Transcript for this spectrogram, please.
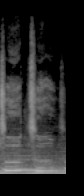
自怎？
